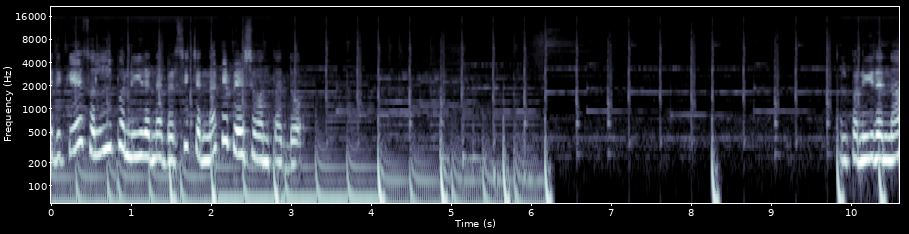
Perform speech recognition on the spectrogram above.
ಇದಕ್ಕೆ ಸ್ವಲ್ಪ ನೀರನ್ನು ಬೆರೆಸಿ ಚೆನ್ನಾಗಿ ಬೇಯಿಸುವಂಥದ್ದು. ಸ್ವಲ್ಪ ನೀರನ್ನು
